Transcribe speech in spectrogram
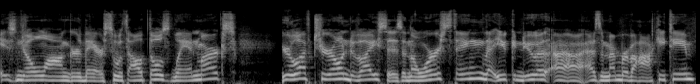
is no longer there. So without those landmarks, you're left to your own devices. And the worst thing that you can do uh, as a member of a hockey team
